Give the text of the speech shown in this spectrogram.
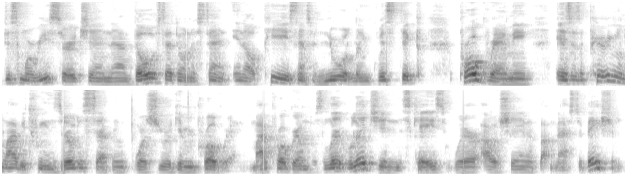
did some more research, and uh, those that don't understand NLP stands for Neuro Linguistic Programming, is there's a period in your life between zero to seven where you were given programming. My program was religion in this case, where I was sharing about masturbation.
